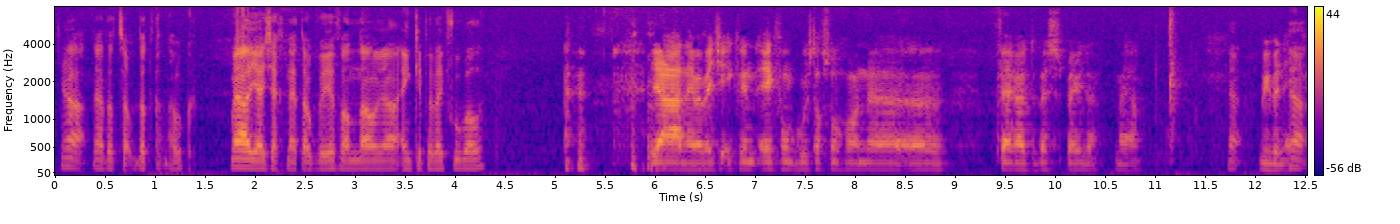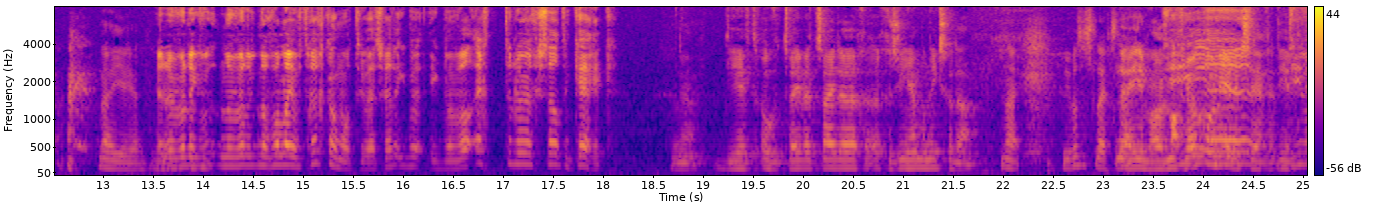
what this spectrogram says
Ja, ja dat, zou, dat kan ook. Maar ja, jij zegt net ook weer van, nou ja, één keer per week voetballen. ja, nee, maar weet je, ik, vind, ik vond Gustafsson gewoon eh, eh, veruit de beste speler. Maar ja, Ja. wie ben ik? Ja, nee, ja, ja, En dan wil, ik, dan wil ik nog wel even terugkomen op die wedstrijd. Ik ben, ik ben wel echt teleurgesteld in Kerk. Ja, die heeft over twee wedstrijden ge- gezien helemaal niks gedaan. Nee, die was het slechtste. Nee, maar dat mag je ook gewoon eerlijk eh, zeggen. Die, die heeft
